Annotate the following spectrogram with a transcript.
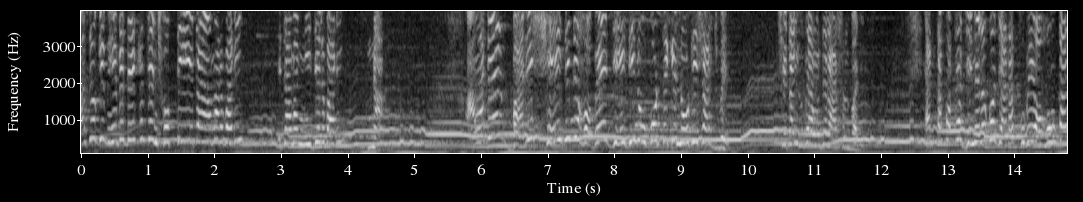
আজও কি ভেবে দেখেছেন সত্যি এটা আমার বাড়ি? এটা আমার নিজের বাড়ি? না। আমাদের বাড়ি সেই দিনে হবে যেই দিন উপর থেকে নোটিশ আসবে। সেটাই হবে আমাদের আসল বাড়ি। একটা কথা জেনে রাখো, যারা খুবই অহংকার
